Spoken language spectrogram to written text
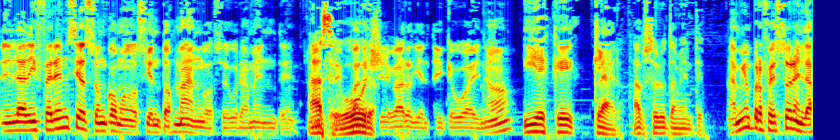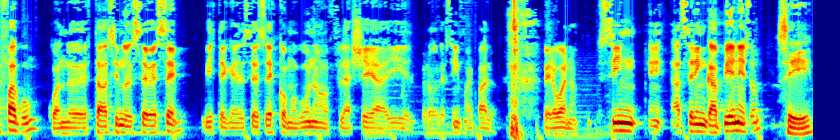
la diferencia son como 200 mangos, seguramente. Ah, seguro. Para llevar y el takeaway, ¿no? Y es que, claro, absolutamente. A mí un profesor en la facu, cuando estaba haciendo el CBC, viste que el CBC es como que uno flashea ahí el progresismo al palo. Pero bueno, sin eh, hacer hincapié en eso, Sí.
